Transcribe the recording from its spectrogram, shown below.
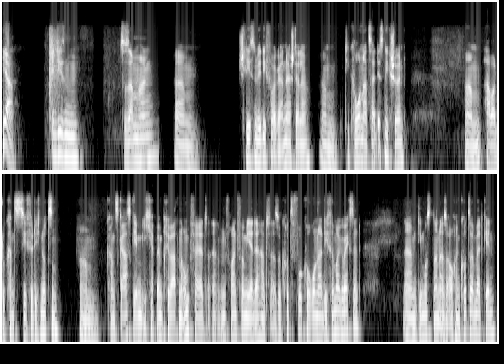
Ja, in diesem Zusammenhang ähm, schließen wir die Folge an der Stelle. Ähm, die Corona-Zeit ist nicht schön, ähm, aber du kannst sie für dich nutzen. Ähm, kannst Gas geben. Ich habe im privaten Umfeld äh, einen Freund von mir, der hat also kurz vor Corona die Firma gewechselt ähm, die mussten dann also auch in Kurzarbeit gehen.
